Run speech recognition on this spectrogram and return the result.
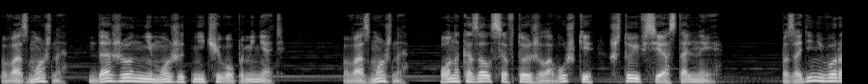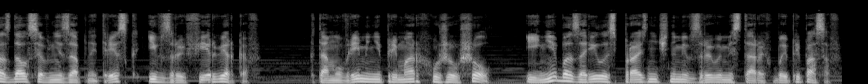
Возможно, даже он не может ничего поменять. Возможно, он оказался в той же ловушке, что и все остальные. Позади него раздался внезапный треск и взрыв фейерверков. К тому времени примарх уже ушел, и небо озарилось праздничными взрывами старых боеприпасов.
